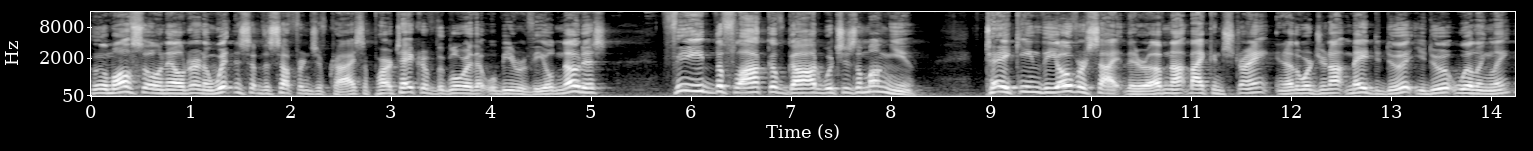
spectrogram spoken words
who am also an elder and a witness of the sufferings of Christ, a partaker of the glory that will be revealed. Notice, feed the flock of God which is among you, taking the oversight thereof, not by constraint. In other words, you're not made to do it, you do it willingly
